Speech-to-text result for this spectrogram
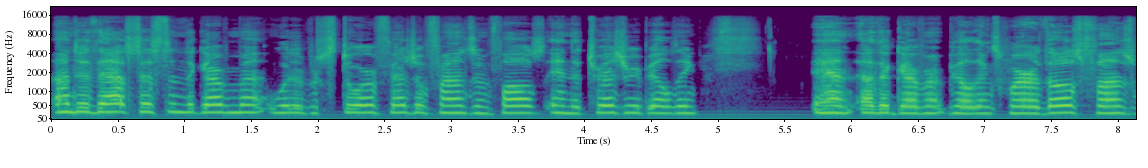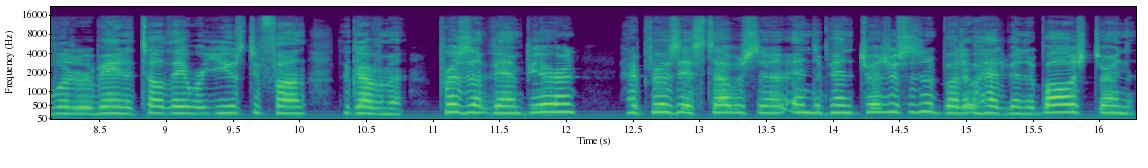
Under that system, the government would restore federal funds and vaults in the Treasury building and other government buildings where those funds would remain until they were used to fund the government. President Van Buren had previously established an independent treasury system, but it had been abolished during the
